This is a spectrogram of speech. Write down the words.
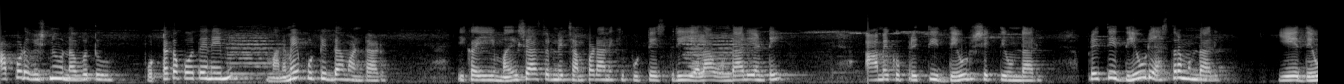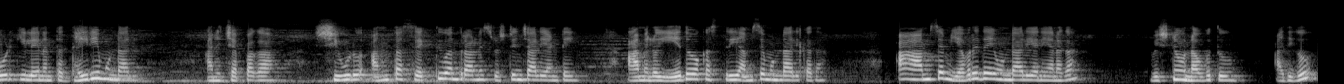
అప్పుడు విష్ణువు నవ్వుతూ పుట్టకపోతేనేమి? మనమే పుట్టిద్దామంటాడు. ఇక ఈ మహిషాసురుని చంపడానికి పుట్టే స్త్రీ ఎలా ఉండాలి అంటే ఆమెకు ప్రతి దేవుడి శక్తి ఉండాలి ప్రతి దేవుడి అస్త్రం ఉండాలి ఏ దేవుడికి లేనంత ధైర్యం ఉండాలి అని చెప్పగా శివుడు అంత శక్తివంతురాల్ని సృష్టించాలి అంటే ఆమెలో ఏదో ఒక స్త్రీ అంశం ఉండాలి కదా. ఆ అంశం ఎవరిదే ఉండాలి అని అనగా? విష్ణువు నవ్వుతూ అదిగో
